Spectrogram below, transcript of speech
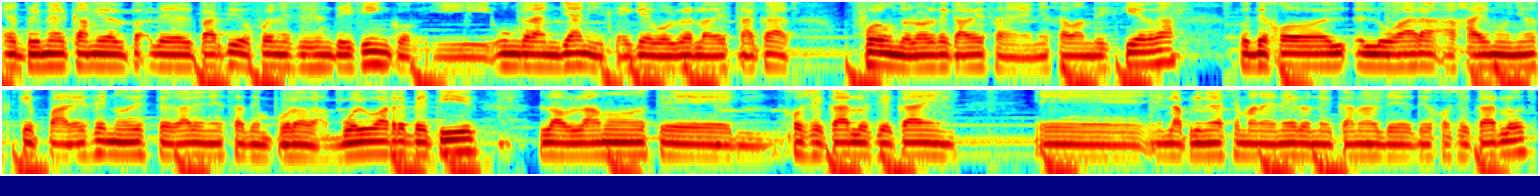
El primer cambio del, partido fue en el 65 y un gran Yanis, que hay que volverlo a destacar, fue un dolor de cabeza en esa banda izquierda, pues dejó el lugar a, Jaime Muñoz que parece no despegar en esta temporada. Vuelvo a repetir, lo hablamos de mm, José Carlos y Cain eh, en la primera semana de enero en el canal de, de José Carlos,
